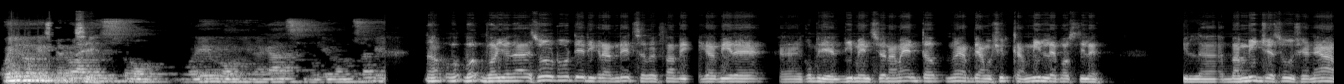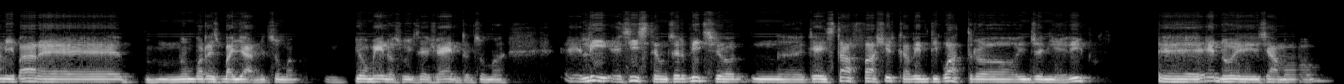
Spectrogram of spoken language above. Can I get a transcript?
Quello che però sì. adesso volevo, i ragazzi volevano sapere No, voglio dare solo un ordine di grandezza per farvi capire eh, come dire, il dimensionamento. Noi abbiamo circa mille posti letto. Il bambino Gesù ce ne ha, mi pare, non vorrei sbagliarmi, insomma, più o meno sui 600, insomma. E lì esiste un servizio mh, che in staff ha circa 24 ingegneri eh, e noi siamo,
